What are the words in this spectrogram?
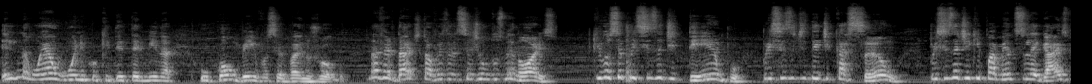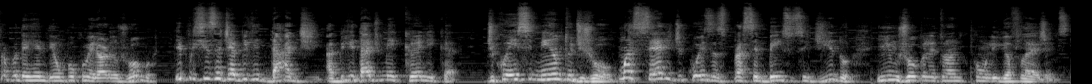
ele não é o único que determina o quão bem você vai no jogo. Na verdade, talvez ele seja um dos menores. Porque você precisa de tempo, precisa de dedicação, precisa de equipamentos legais para poder render um pouco melhor no jogo e precisa de habilidade, habilidade mecânica, de conhecimento de jogo. Uma série de coisas para ser bem sucedido em um jogo eletrônico como League of Legends.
